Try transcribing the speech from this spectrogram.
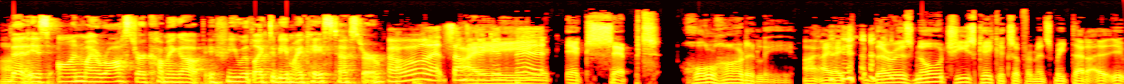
that is on my roster coming up if you would like to be my taste tester. Oh, that sounds like a good fit. Accept wholeheartedly. I, I there is no cheesecake except for mincemeat that I,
